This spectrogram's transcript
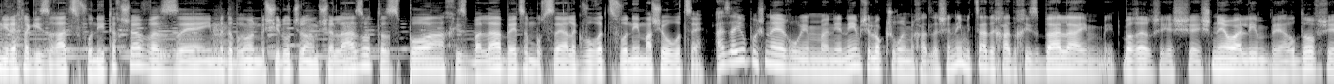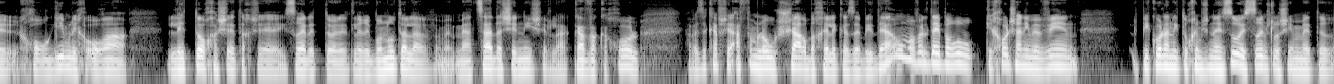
אם נלך לגזרה הצפונית עכשיו, אז uh, אם מדברים על משילות של הממשלה הזאת, אז פה החיזבאללה בעצם עושה על הגבור הצפוני מה שהוא רוצה. אז היו פה שני אירועים מעניינים שלא קשורים אחד לשני. מצד אחד חיזבאללה, אם התברר שיש אה, שני אוהלים בהר דוב שחורגים לכאורה לתוך השטח שישראל טוענת לריבונות עליו, מהצד השני של הקו הכחול, אבל זה קו שאף פעם לא אושר בחלק הזה בידי האו"ם, אבל די ברור, ככל שאני מבין, על פי כל הניתוחים שנעשו, 20-30 מטר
